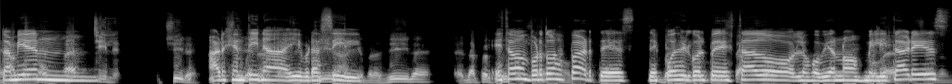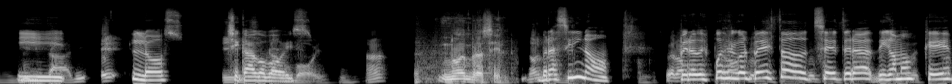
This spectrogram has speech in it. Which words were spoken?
también Argentina y Brasil. Estaban por todas partes. Después del golpe de Estado, los gobiernos militares y los Chicago Boys. No en Brasil. Brasil no. Pero después del golpe de Estado, etcétera, digamos que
